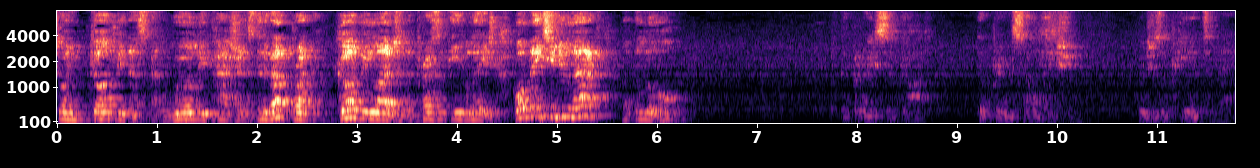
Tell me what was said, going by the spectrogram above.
to ungodliness and worldly passions, to live upright, godly lives in the present evil age. What makes you do that? Not the law, but the grace of God that brings salvation, which has appeared to men.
